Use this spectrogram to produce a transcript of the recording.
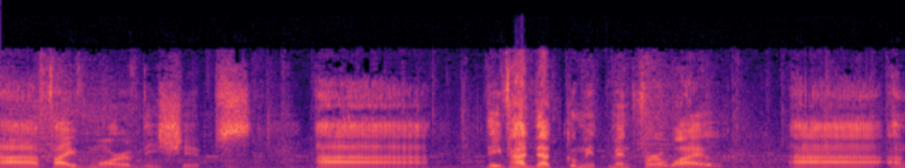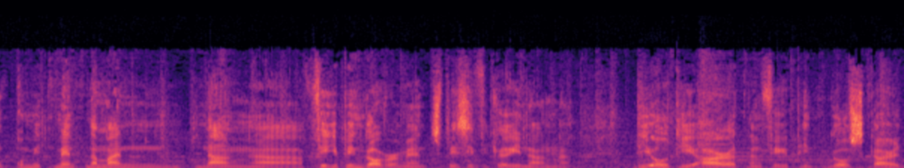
Uh, five more of these ships. Uh, they've had that commitment for a while. Uh, ang commitment naman ng uh, Philippine government, specifically ng DOTR at ng Philippine Coast Guard,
